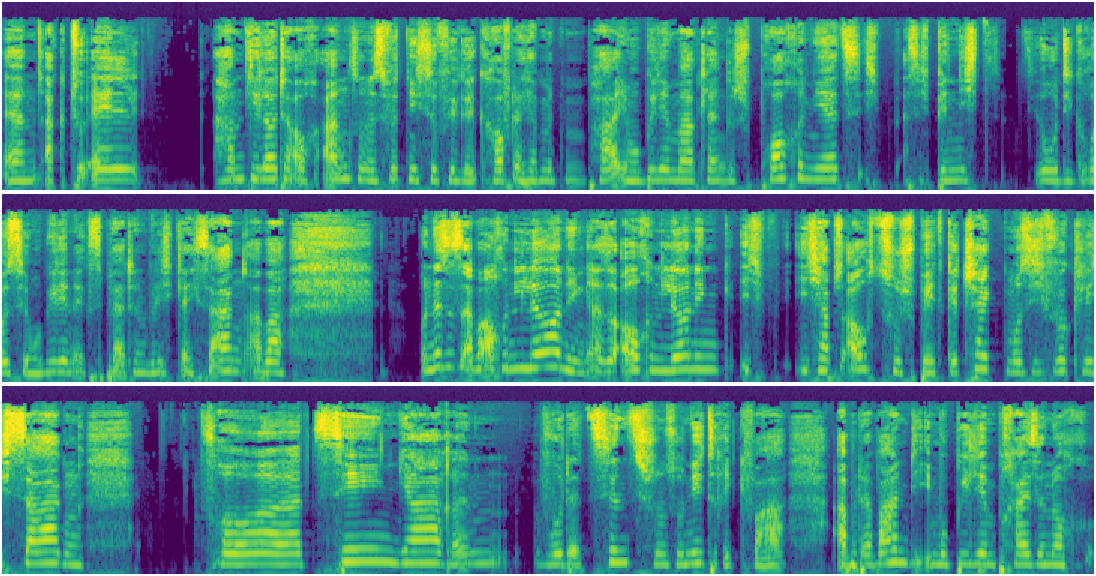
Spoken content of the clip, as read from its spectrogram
ähm, aktuell haben die Leute auch Angst und es wird nicht so viel gekauft. Ich habe mit ein paar Immobilienmaklern gesprochen jetzt. Ich, also ich bin nicht so die größte Immobilienexpertin, will ich gleich sagen, aber Und es ist aber auch ein Learning, also auch ein Learning, ich, ich habe es auch zu spät gecheckt, muss ich wirklich sagen. Vor zehn Jahren, wo der Zins schon so niedrig war, aber da waren die Immobilienpreise noch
